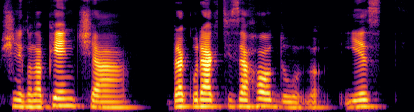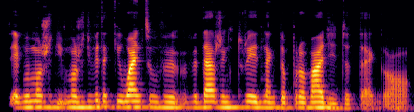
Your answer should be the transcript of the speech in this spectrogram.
silnego napięcia, braku reakcji Zachodu, no jest jakby możli, możliwy taki łańcuch wy, wydarzeń, który jednak doprowadzi do tego,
